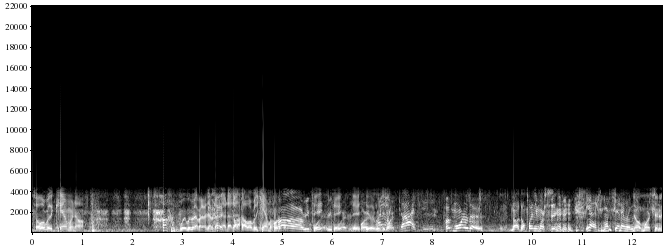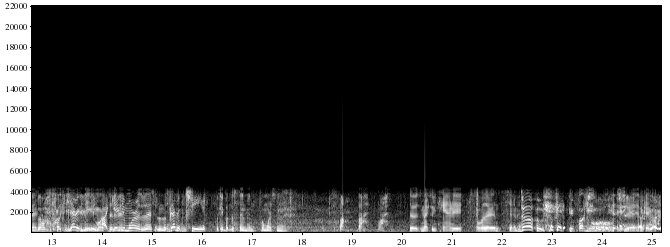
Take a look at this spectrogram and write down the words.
It's all over the camera now. wait, wait, wait, wait, wait, wait, wait, It's all over the camera. Hold on. Ah, report, report, report. Report. Oh my god, dude. Put more of the. No, don't put any more cinnamon. yeah, it's more cinnamon. No, more cinnamon. No, fuck you. You need more cinnamon. I gave you more of this than the you cinnamon. You gotta cheat. Okay, put the cinnamon. Put more cinnamon. Bah, bah bah. There's Mexican candy over there in the cinnamon. Dude! you fucking. Oh, shit. Okay, go.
